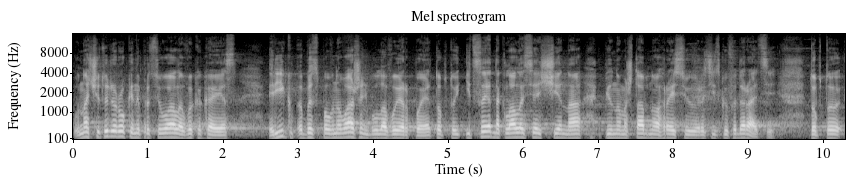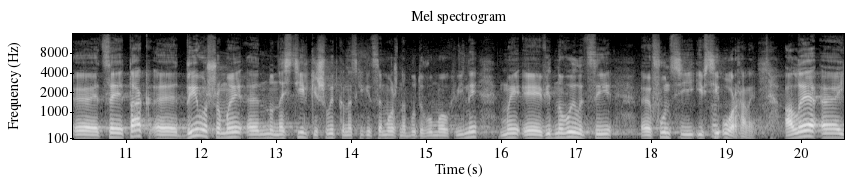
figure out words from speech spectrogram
У нас 4 роки не працювала ВККС, рік без повноважень була ВРП, тобто і це наклалося ще на повномасштабну агресію Російської Федерації. Тобто е, це так е, диво, що ми е, ну настільки швидко, наскільки це можна буде в умовах війни, ми відновили ці функції і всі органи. Але е,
